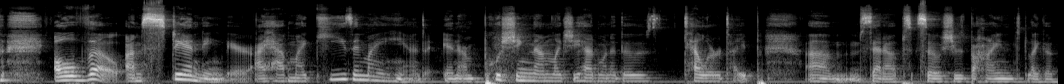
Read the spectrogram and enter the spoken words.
although I'm standing there I have my keys in my hand and I'm pushing them like she had one of those teller type um, setups. So she was behind like a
